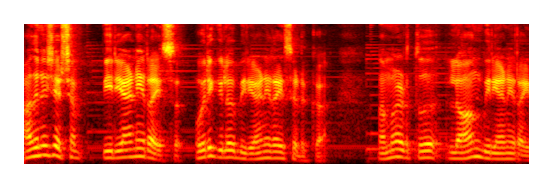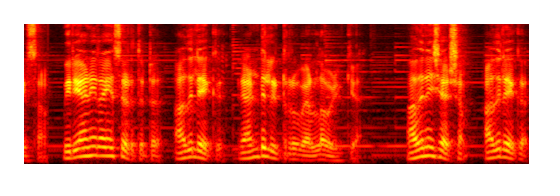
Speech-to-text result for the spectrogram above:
അതിനുശേഷം ബിരിയാണി റൈസ് ഒരു കിലോ ബിരിയാണി റൈസ് എടുക്കുക. നമ്മളെടുത്തത് ലോങ് ബിരിയാണി റൈസാണ് ബിരിയാണി റൈസ് എടുത്തിട്ട് അതിലേക്ക് രണ്ട് ലിറ്റർ വെള്ളം ഒഴിക്കുക. അതിനുശേഷം അതിലേക്ക്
